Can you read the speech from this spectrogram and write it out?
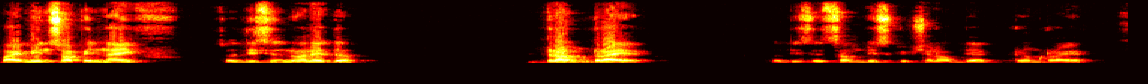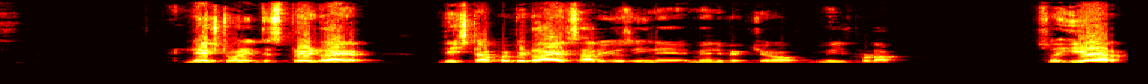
by means of a knife. So this is known as the drum dryer. So this is some description of that drum dryer. Next one is the spray dryer. These type of dryers are used in a manufacture of milk product. So here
